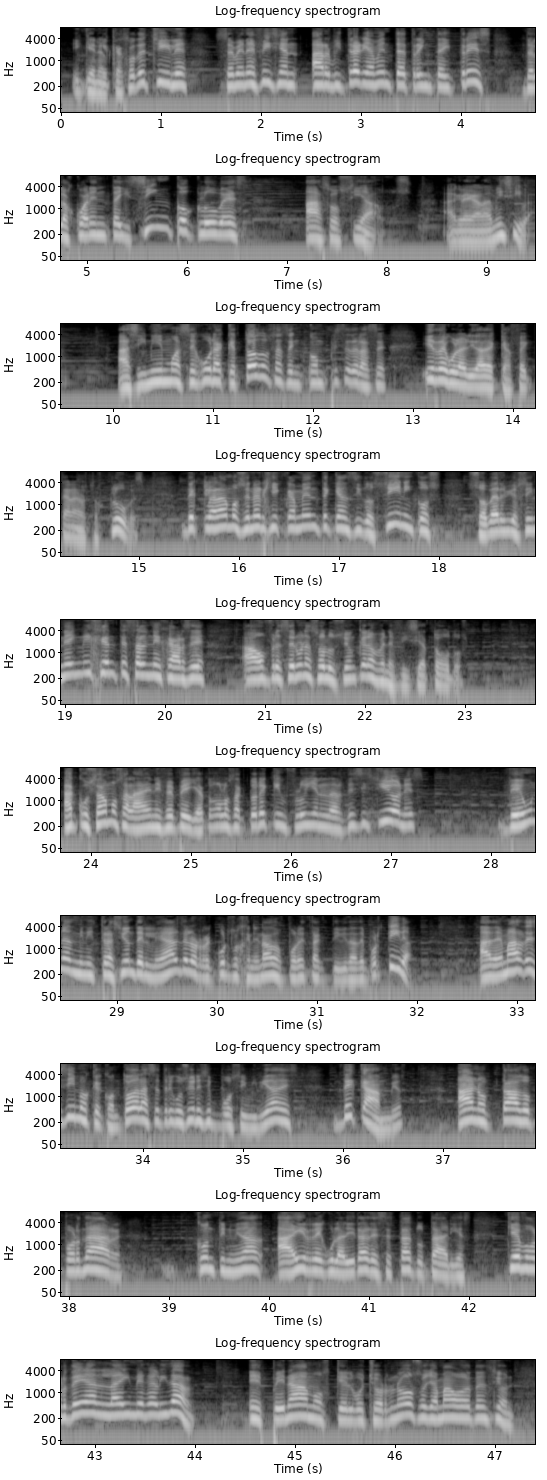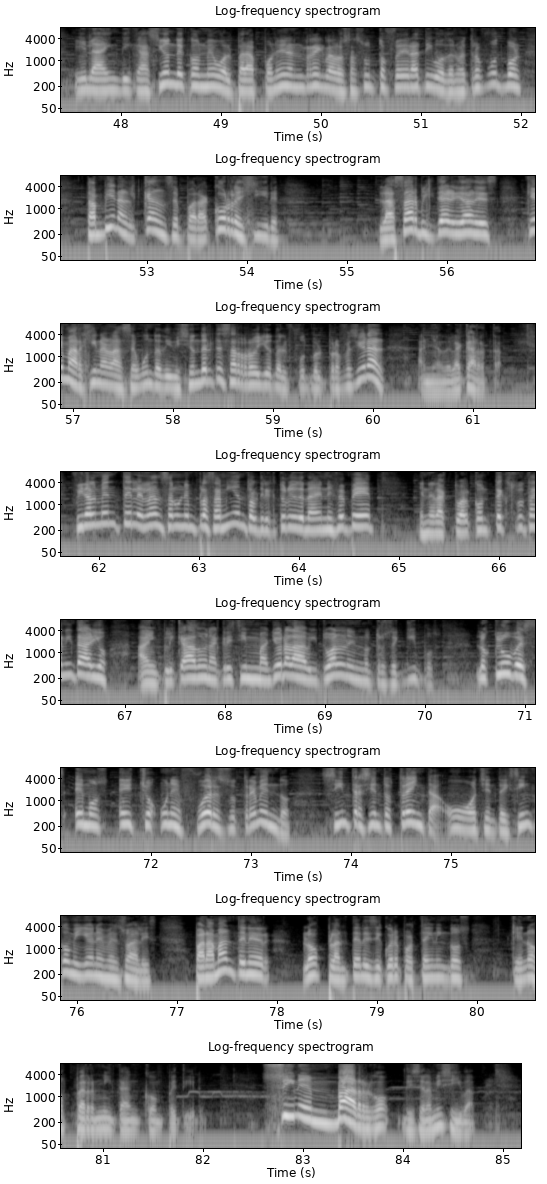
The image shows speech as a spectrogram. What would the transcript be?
Y que en el caso de Chile se benefician arbitrariamente a 33 de los 45 clubes asociados. Agrega la misiva. Asimismo asegura que todos hacen cómplices de las irregularidades que afectan a nuestros clubes. Declaramos enérgicamente que han sido cínicos, soberbios y negligentes al negarse a ofrecer una solución que nos beneficie a todos. Acusamos a la NFP y a todos los actores que influyen en las decisiones de una administración desleal de los recursos generados por esta actividad deportiva. Además decimos que con todas las atribuciones y posibilidades de cambios, han optado por dar continuidad a irregularidades estatutarias que bordean la ilegalidad. Esperamos que el bochornoso llamado de atención y la indicación de Conmebol para poner en regla los asuntos federativos de nuestro fútbol también alcance para corregir las arbitrariedades que marginan la segunda división del desarrollo del fútbol profesional, añade la carta. Finalmente le lanzan un emplazamiento al directorio de la NFP en el actual contexto sanitario ha implicado una crisis mayor a la habitual en nuestros equipos. Los clubes hemos hecho un esfuerzo tremendo, sin 330 u 85 millones mensuales, para mantener los planteles y cuerpos técnicos que nos permitan competir. Sin embargo, dice la misiva,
